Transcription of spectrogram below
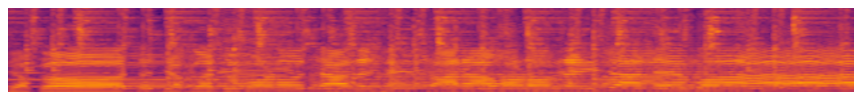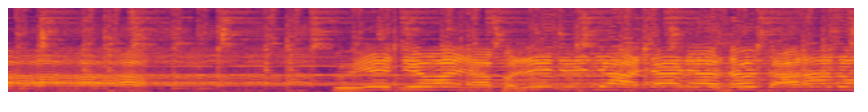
જગત જગત વણો ચાલે છે, તારા વણો લઈ ચાલે તું એ જેવા ભલે અડાડ્યા છે, તારા નો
